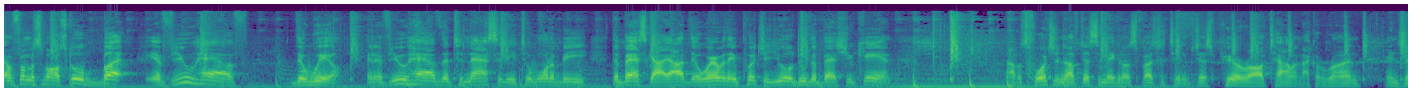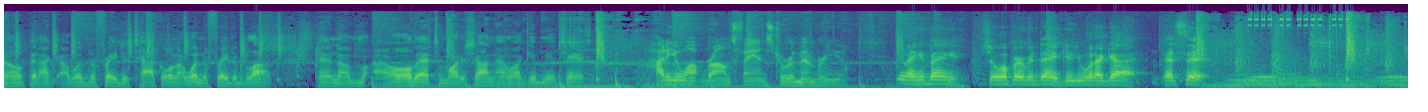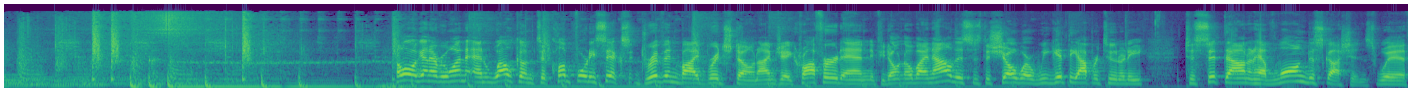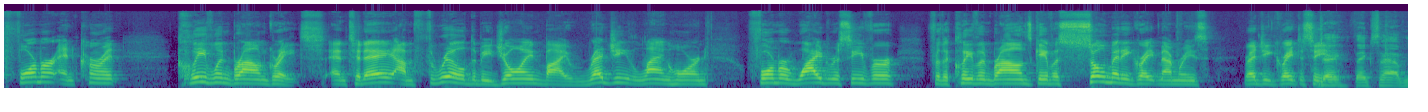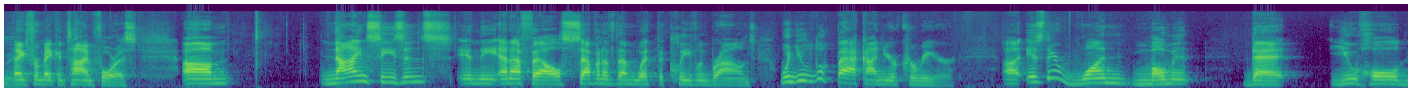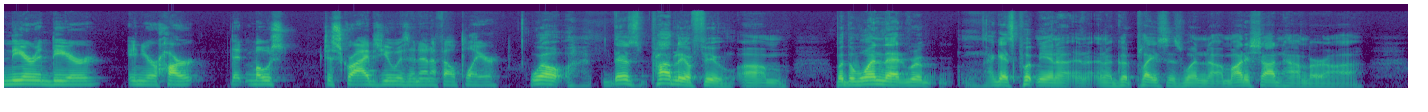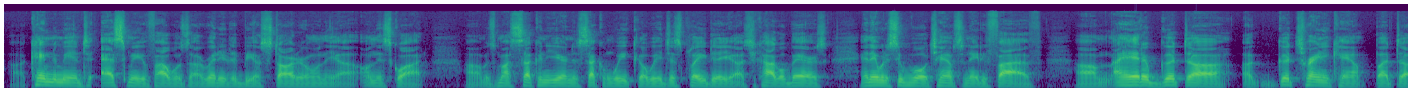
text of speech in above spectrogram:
I'm from a small school, but if you have the will and if you have the tenacity to want to be the best guy out there, wherever they put you, you'll do the best you can. I was fortunate enough just to make it on special teams, just pure raw talent. I could run and jump, and I, I wasn't afraid to tackle, and I wasn't afraid to block. And um, all that to Marty Schottenheimer, give me a chance. How do you want Browns fans to remember you? You banging, banging. Show up every day, give you what I got. That's it. Hello again, everyone, and welcome to Club 46, driven by Bridgestone. I'm Jay Crawford, and if you don't know by now, this is the show where we get the opportunity to sit down and have long discussions with former and current Cleveland Brown greats. And today I'm thrilled to be joined by Reggie Langhorne, former wide receiver for the Cleveland Browns, gave us so many great memories. Reggie, great to see Jay, you. thanks for having me. Thanks for making time for us. Um, nine seasons in the NFL, seven of them with the Cleveland Browns. When you look back on your career, uh, is there one moment that you hold near and dear in your heart that most describes you as an NFL player? Well, there's probably a few, um, but the one that re- I guess put me in a, in a, in a good place is when uh, Marty Schottenheimer uh, uh, came to me and asked me if I was uh, ready to be a starter on the uh, on this squad. Uh, it was my second year in the second week. we had just played the Chicago Bears, and they were the Super Bowl champs in '85. Um, I had a good a good training camp, but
